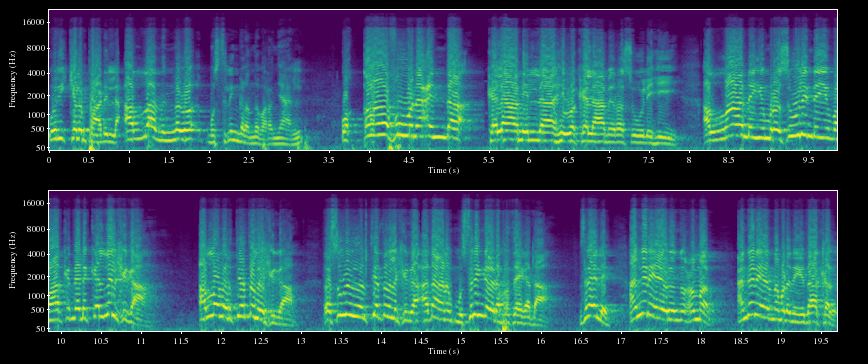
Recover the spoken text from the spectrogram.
ഒരിക്കലും പാടില്ല. അല്ല നിങ്ങൾ മുസ്ലിങ്ങൾ എന്ന് പറഞ്ഞാൽ അള്ളാന്റെയും റസൂലിന്റെയും വാക്കിന്റെ അടുക്കൽ നിൽക്കുക. അല്ല നിർത്തിയത് നിൽക്കുക. റസൂൽ നിർത്തിയത്ത് നിൽക്കുക. അതാണ് മുസ്ലിങ്ങളുടെ പ്രത്യേകത. മനസ്സിലായില്ലേ? അങ്ങനെയായിരുന്നു ഉമർ. അങ്ങനെയായിരുന്നു നമ്മുടെ നേതാക്കൾ.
